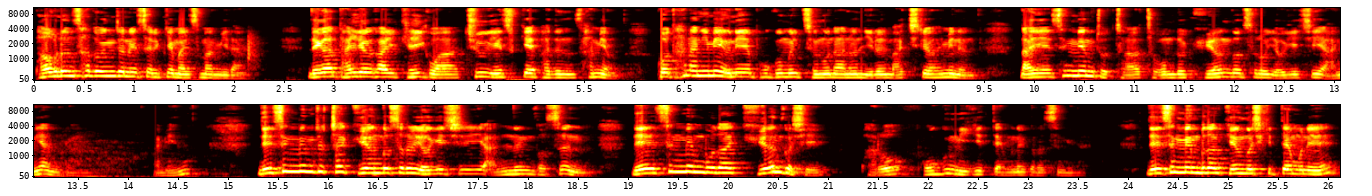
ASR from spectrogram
바울은 사도행전에서 이렇게 말씀합니다. 내가 달려갈 길과 주 예수께 받은 사명, 곧 하나님의 은혜의 복음을 증언하는 일을 마치려 하면은 나의 생명조차 조금도 귀한 것으로 여기지 아니하노라. 아멘. 내 생명조차 귀한 것으로 여기지 않는 것은 내 생명보다 귀한 것이 바로 복음이기 때문에 그렇습니다. 내 생명보다 귀한 것이기 때문에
